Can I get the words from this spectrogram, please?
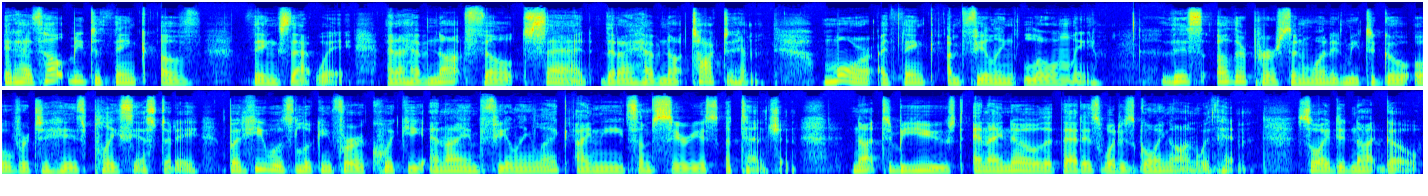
It has helped me to think of things that way, and I have not felt sad that I have not talked to him. More, I think I'm feeling lonely. This other person wanted me to go over to his place yesterday, but he was looking for a quickie, and I am feeling like I need some serious attention. Not to be used, and I know that that is what is going on with him. So I did not go,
